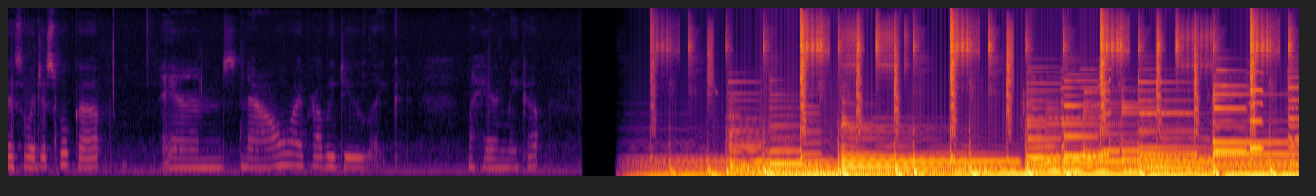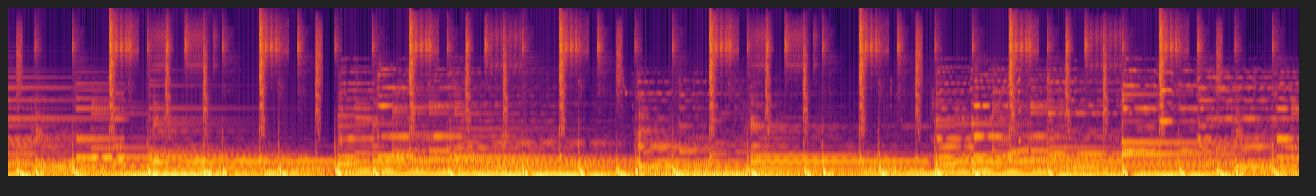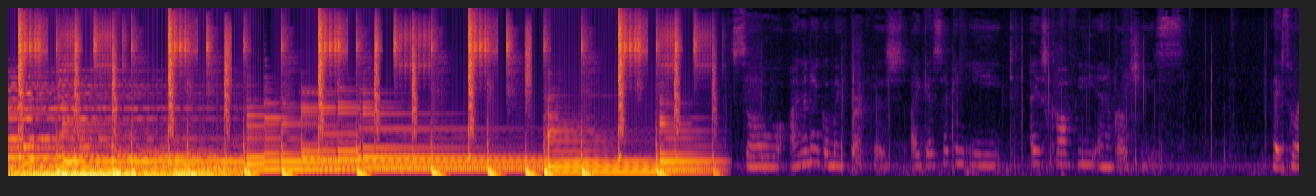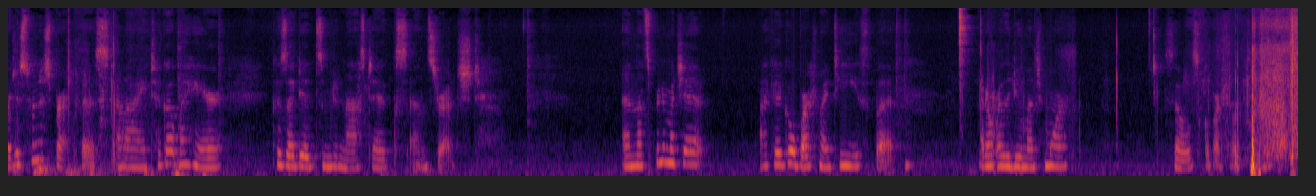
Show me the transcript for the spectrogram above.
Okay, so I just woke up and now I probably do like my hair and makeup. Guess I can eat iced coffee and a grilled cheese. Okay, so I just finished breakfast and I took out my hair because I did some gymnastics and stretched. And that's pretty much it. I could go brush my teeth, but I don't really do much more. So let's go brush our teeth.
